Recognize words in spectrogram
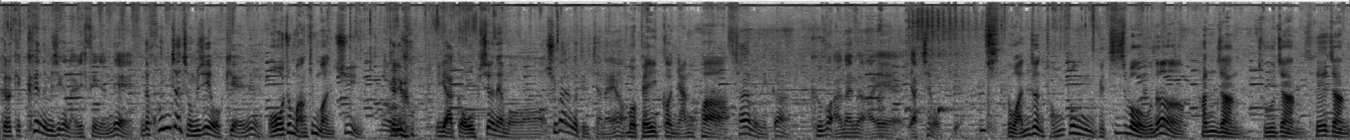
그렇게 큰 음식은 아닐 수 있는데 근데 혼자 점심에 먹기에는 어 좀 많긴 많지. 그리고 이게 아까 옵션에 뭐 추가하는 것들 있잖아요. 뭐 베이컨, 양파 찾아보니까 그거 안 하면 아예 야채가 없대요. 완전 정통 그 치즈버거구나. 한 장, 두 장, 세 장,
